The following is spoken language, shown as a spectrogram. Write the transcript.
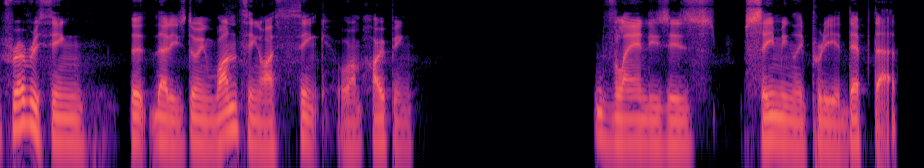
for everything that that he's doing, one thing I think, or I'm hoping, V'landys is seemingly pretty adept at,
